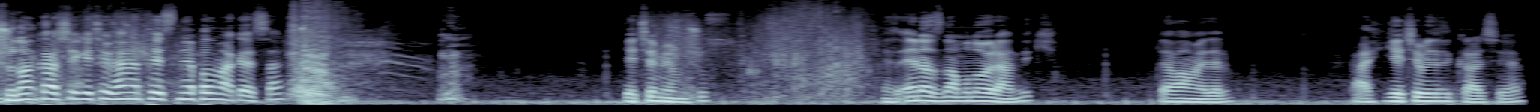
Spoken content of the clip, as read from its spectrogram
Şuradan karşıya geçelim. Hemen testini yapalım arkadaşlar. Geçemiyormuşuz. Neyse, en azından bunu öğrendik. Devam edelim. Belki geçebilirdik karşıya.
